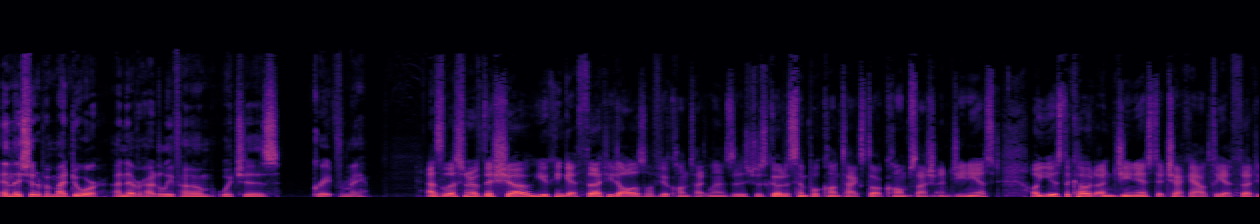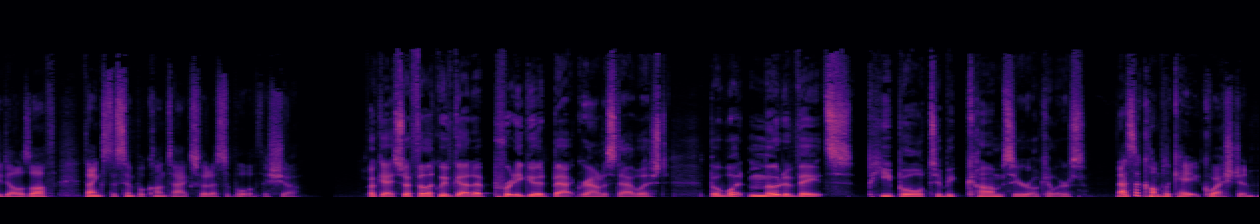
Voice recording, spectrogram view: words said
and they showed up at my door. I never had to leave home, which is great for me. As a listener of this show, you can get $30 off your contact lenses. Just go to simplecontacts.com slash ungenius or use the code ungenius at checkout to get $30 off. Thanks to Simple Contacts for their support of this show. Okay, so I feel like we've got a pretty good background established, but what motivates people to become serial killers? That's a complicated question.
